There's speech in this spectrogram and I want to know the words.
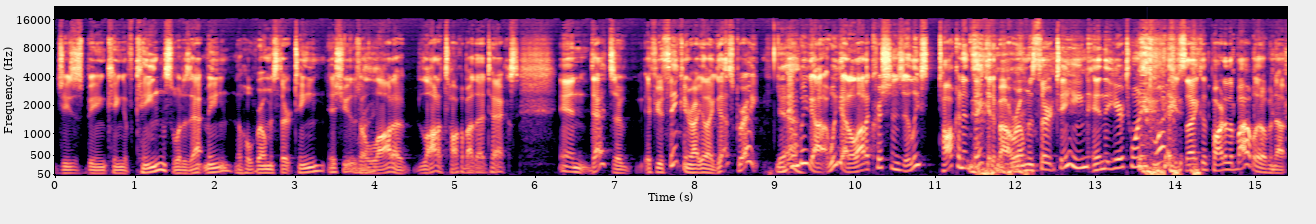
jesus being king of kings. What does that mean? The whole romans 13 issue. There's right. a lot of lot of talk about that text. And that's a if you're thinking right you're like that's great. Yeah. Man, we got we got a lot of christians at least talking and thinking about romans 13 in the year 2020 it's like a part of the bible that opened up.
